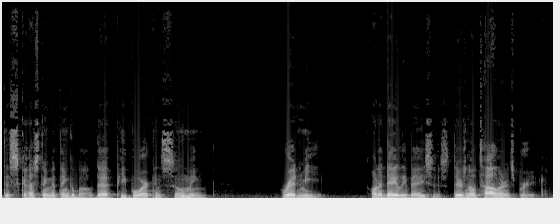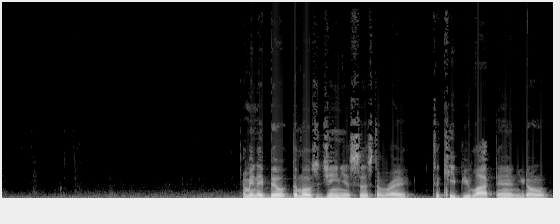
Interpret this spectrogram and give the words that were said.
disgusting to think about that people are consuming red meat on a daily basis. There's no tolerance break. I mean, they built the most genius system, right? To keep you locked in. You don't,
